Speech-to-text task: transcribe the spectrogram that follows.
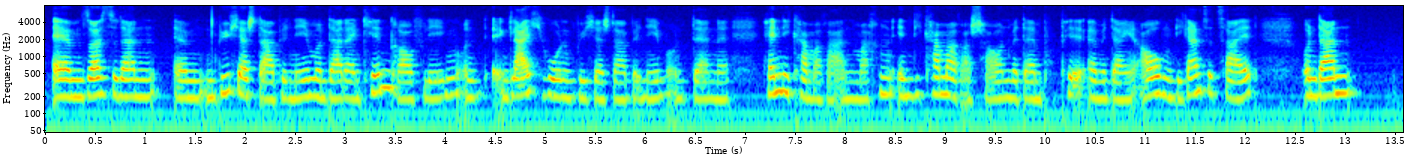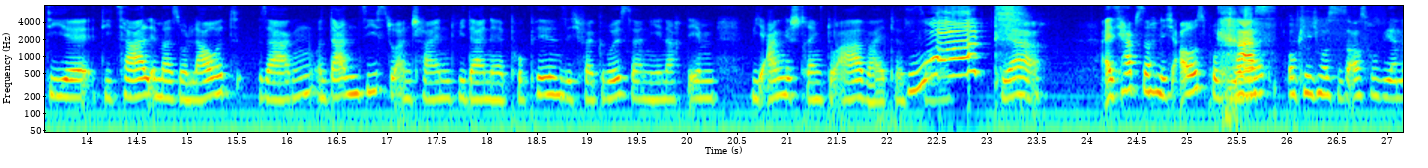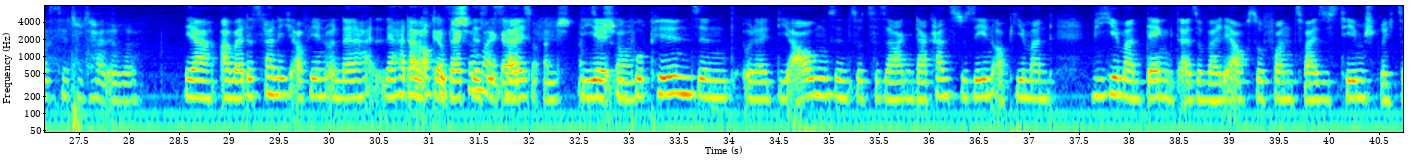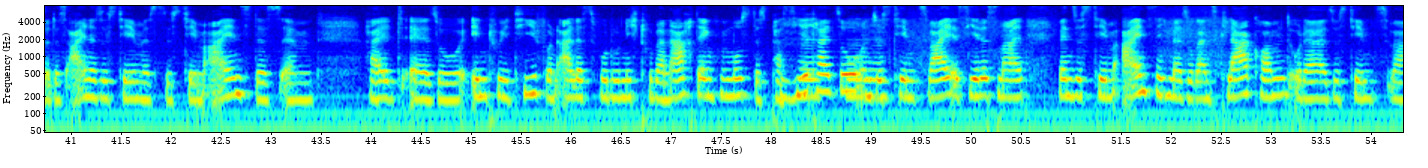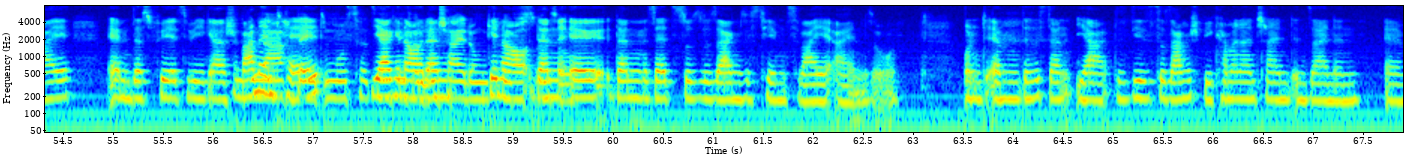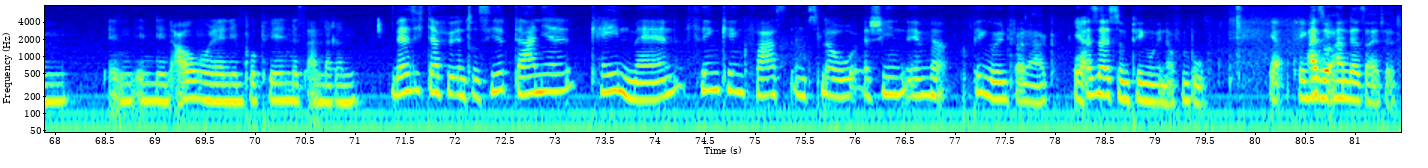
ähm, sollst du dann ähm, einen Bücherstapel nehmen und da dein Kinn drauflegen und einen gleich hohen Bücherstapel nehmen und deine Handykamera anmachen, in die Kamera schauen mit, deinem Pupill, äh, mit deinen Augen die ganze Zeit und dann die die Zahl immer so laut sagen und dann siehst du anscheinend, wie deine Pupillen sich vergrößern, je nachdem, wie angestrengt du arbeitest. What? Ja. Also ich habe es noch nicht ausprobiert. Krass. Okay, ich muss das ausprobieren, das ist ja total irre. Ja, aber das fand ich auf jeden Fall. Und der, der hat Aber auch glaub, gesagt, das mal ist halt die, die. Pupillen sind oder die Augen sind sozusagen, da kannst du sehen, ob jemand, wie jemand denkt. Also weil der auch so von zwei Systemen spricht. So das eine System ist System 1, das ähm, halt äh, so intuitiv und alles, wo du nicht drüber nachdenken musst, das passiert Mhm, halt so. mhm. Und System 2 ist jedes Mal, wenn System 1 nicht mehr so ganz klar kommt oder System 2 ähm, das für jetzt mega spannend hält. musst, Ja, genau, dann, genau, dann, so. äh, dann setzt du sozusagen System 2 ein, so. Und ähm, das ist dann, ja, das, dieses Zusammenspiel kann man anscheinend in seinen, ähm, in, in den Augen oder in den Pupillen des anderen. Wer sich dafür interessiert, Daniel Kahneman, Thinking Fast and Slow, erschien im Ja. Pinguin Verlag. Ja. Also da ist so ein Pinguin auf dem Buch. Ja, Penguin. Also an der Seite.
